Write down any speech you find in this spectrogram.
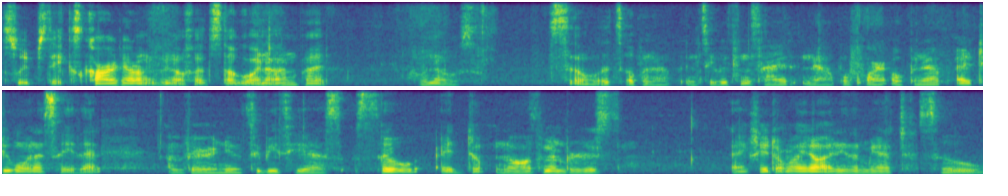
Sweepstakes card. I don't even know if that's still going on, but who knows. So let's open up and see what's inside. Now before I open up, I do want to say that I'm very new to BTS, so I don't know all the members. I actually, I don't really know any of them yet. So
